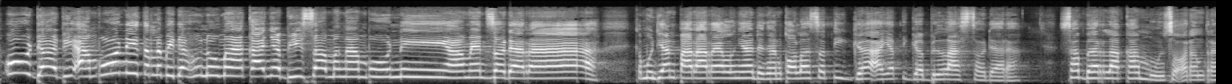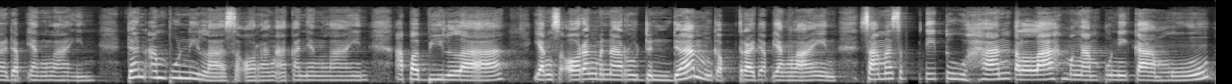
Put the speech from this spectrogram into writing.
Udah diampuni terlebih dahulu makanya bisa mengampuni. Amin saudara. Kemudian paralelnya dengan kolose 3 ayat 13 saudara. Sabarlah kamu seorang terhadap yang lain dan ampunilah seorang akan yang lain. Apabila yang seorang menaruh dendam ke terhadap yang lain, sama seperti Tuhan telah mengampuni kamu,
